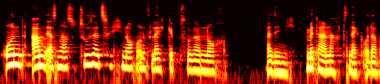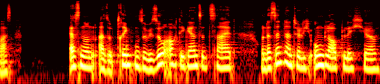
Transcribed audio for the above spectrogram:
Und Abendessen hast du zusätzlich noch und vielleicht gibt es sogar noch, weiß ich nicht, Mitternachtssnack oder was. Essen und also trinken sowieso auch die ganze Zeit. Und das sind natürlich unglaubliche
